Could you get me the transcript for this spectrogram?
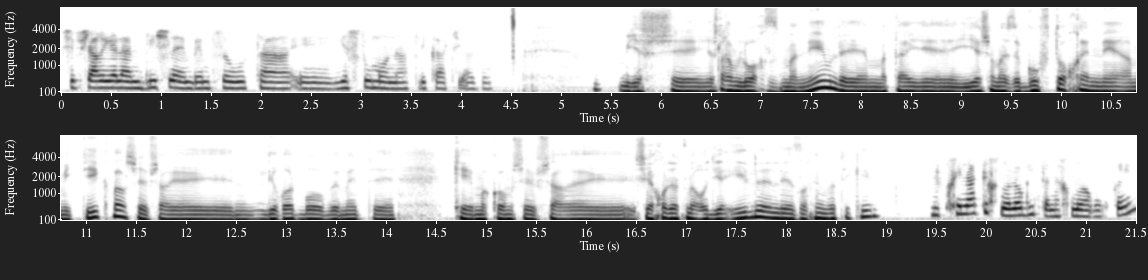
שאפשר יהיה להנגיש להם באמצעות היישומון, האפליקציה הזו. יש, יש לכם לוח זמנים למתי יהיה שם איזה גוף תוכן אמיתי כבר, שאפשר לראות בו באמת כמקום שאפשר, שיכול להיות מאוד יעיל לאזרחים ותיקים? מבחינה טכנולוגית אנחנו ערוכים.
